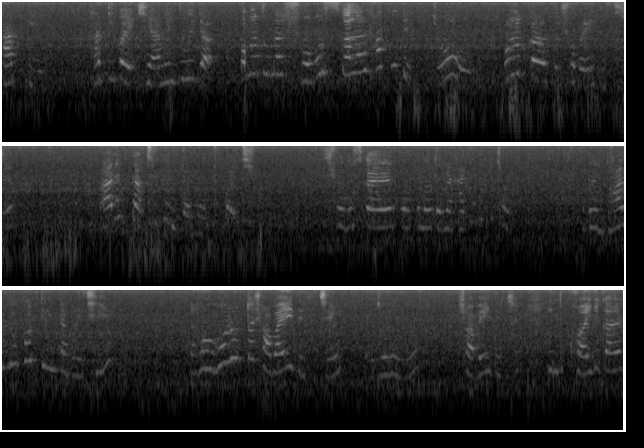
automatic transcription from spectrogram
হাতি? হাতি পাইছি আমি দুইটা। কখনো তোমরা সবুজ কালার হাতি দেখছ হলুদ কালার তো সবাই দেখছে আরেকটা আছে কিন্তু মোট পাইছি সবুজ কালারের কখনো তোমরা হাতি দেখেছ ভাল্লুকও তিনটা পাইছি তখন হলুদ তো সবাই দেখছে। যে হলুদ, সবাই দেখছে। কিন্তু খয়েরি কালার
